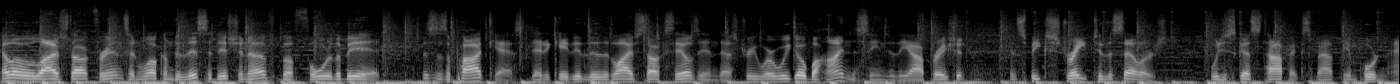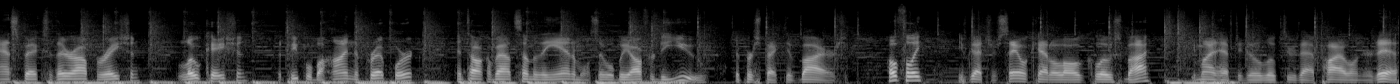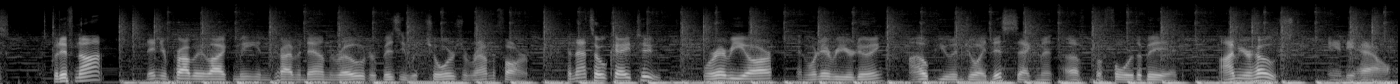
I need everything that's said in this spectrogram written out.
Hello, livestock friends, and welcome to this edition of Before the Bid. This is a podcast dedicated to the livestock sales industry where we go behind the scenes of the operation and speak straight to the sellers. We discuss topics about the important aspects of their operation, location, the people behind the prep work, and talk about some of the animals that will be offered to you, the prospective buyers. Hopefully, you've got your sale catalog close by. You might have to go look through that pile on your desk. But if not, then you're probably like me and driving down the road or busy with chores around the farm. And that's okay too. Wherever you are and whatever you're doing, I hope you enjoy this segment of Before the Bid. I'm your host, Andy Howell.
